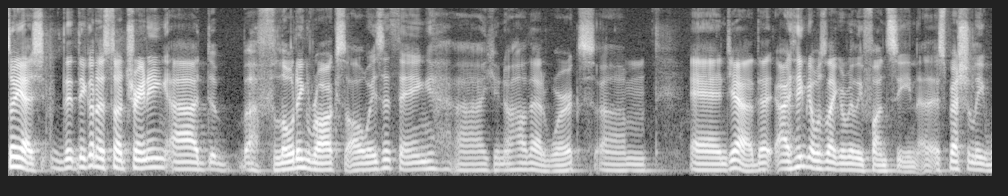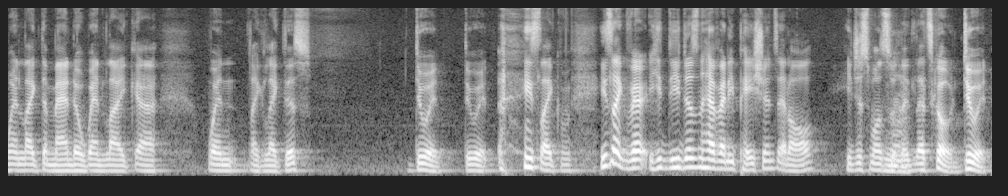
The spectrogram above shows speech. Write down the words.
so yeah, they're gonna start training. Uh, uh, floating rocks always a thing. Uh, you know how that works. Um, and yeah, that, I think that was like a really fun scene, uh, especially when like the Mando went like uh, when like like this. Do it, do it. he's like he's like very he, he doesn't have any patience at all. He just wants to like let's go, do it.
